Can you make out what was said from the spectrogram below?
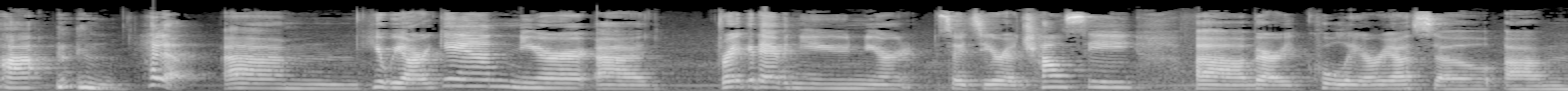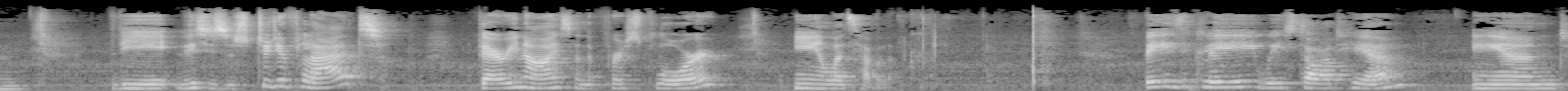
Uh, hello. Um, here we are again near uh, Avenue, near so it's here at Chelsea. Uh, very cool area. So um, the this is a studio flat, very nice on the first floor. And let's have a look. Basically, we start here, and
